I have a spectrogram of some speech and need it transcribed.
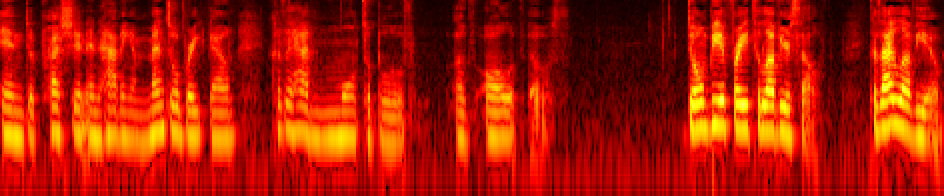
and depression and having a mental breakdown because I had multiple of, of all of those. Don't be afraid to love yourself because I love you.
